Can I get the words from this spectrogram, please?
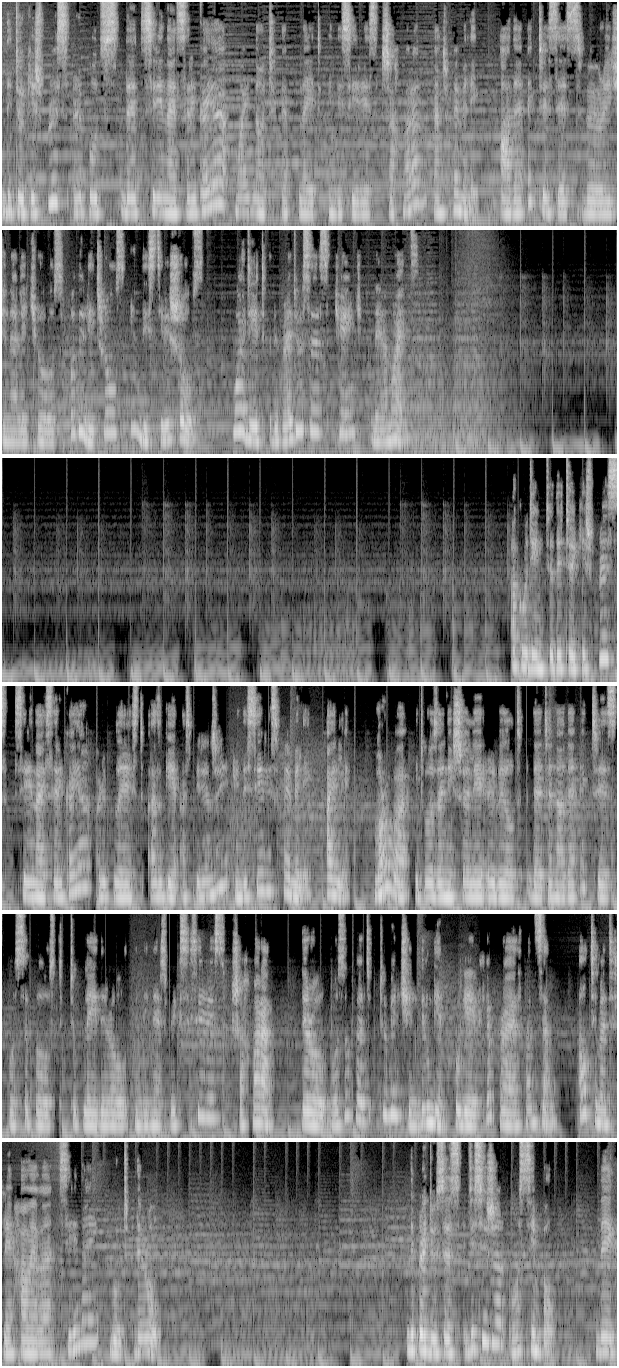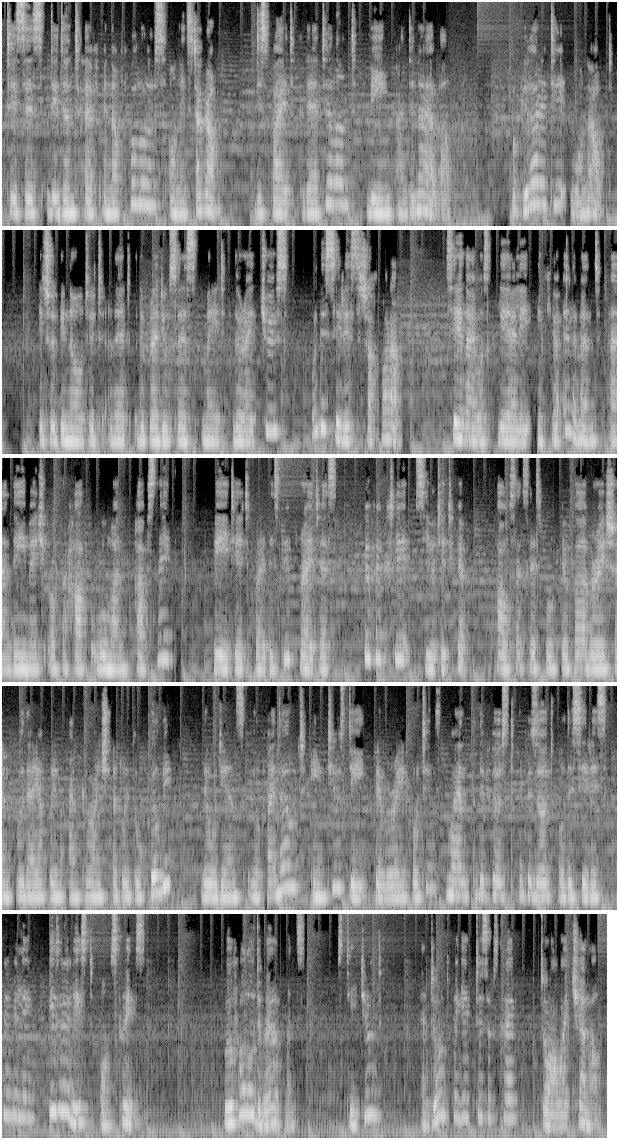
The Turkish press reports that Serenay Sarıkaya might not have played in the series Şahmaran and Family. Other actresses were originally chosen for the lead roles in these TV shows. Why did the producers change their minds? According to the Turkish press, Serenay Sarıkaya replaced Özge Özpirinçci in the series Family, Aile. Moreover, it was initially revealed that another actress was supposed to play the role in the Netflix series Şahmaran. The role was offered to Belçin Bilgin, who gave her prior consent. Ultimately, however, Serenay got the role. The producer's decision was simple the actresses didn't have enough followers on Instagram, despite their talent being undeniable. Popularity won out. It should be noted that the producers made the right choice with the series Şahmaran. Serenay was clearly in her element, and the image of a half woman, half snake, created by the scriptwriters, perfectly suited her how successful her collaboration with Ayaprim and Kıvanç Tatlıtuğ will be, the audience will find out in Tuesday, February 14th, when the first episode of the series Family is released on screens. We'll follow developments. Stay tuned and don't forget to subscribe to our channel.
